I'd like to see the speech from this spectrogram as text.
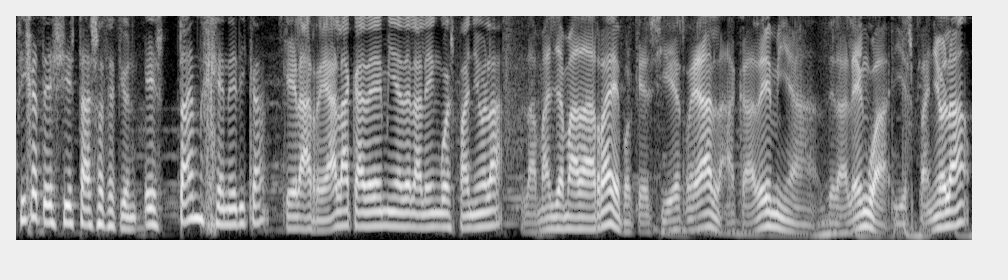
Fíjate si esta asociación es tan genérica que la Real Academia de la Lengua Española, la mal llamada RAE, porque si es Real Academia de la Lengua y Española,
